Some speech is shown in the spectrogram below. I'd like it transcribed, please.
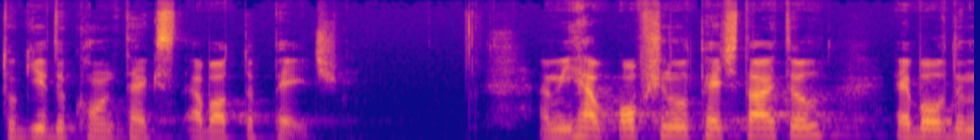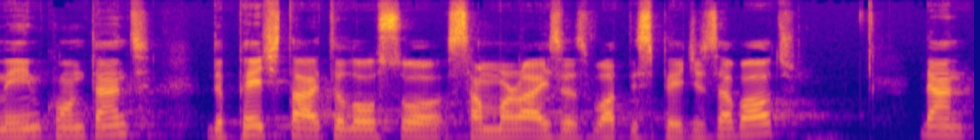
to give the context about the page. And we have optional page title above the main content. The page title also summarizes what this page is about. Then,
